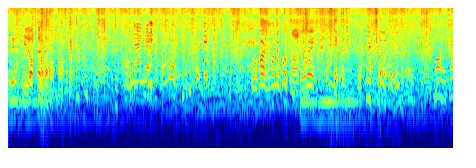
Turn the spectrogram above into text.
ขึ้นที่ดอกกระสันว่าผ้ากันมาทำความสาดเลยเว้ยไปไกล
